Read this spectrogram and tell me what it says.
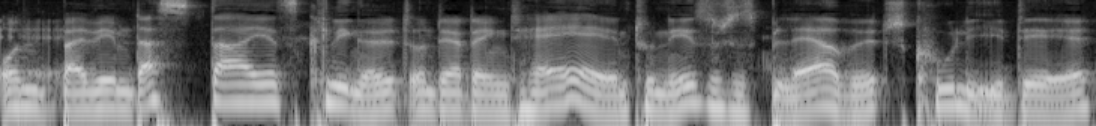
Und bei wem das da jetzt klingelt und der denkt, hey, ein tunesisches Blair Witch, coole Idee,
